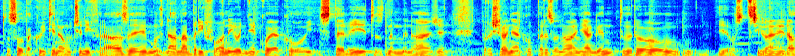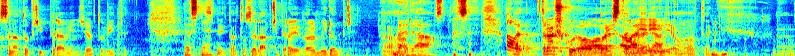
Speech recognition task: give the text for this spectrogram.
To jsou takové ty naučené fráze, možná nabrifované od někoho, jako jste vy. To znamená, že prošel nějakou personální agenturou, je ostřílený, dá se na to připravit, že to víte. Jasně. Na to se dá připravit velmi dobře. A nedá. ale trošku jo, ale, ale míry, jo, tak mm-hmm Jo.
